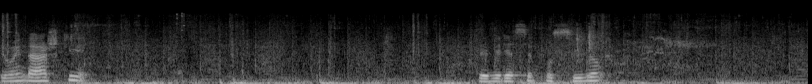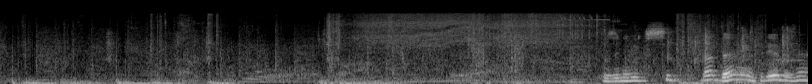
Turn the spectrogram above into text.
Eu ainda acho que deveria ser possível os inimigos se dar dano entre eles, né?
